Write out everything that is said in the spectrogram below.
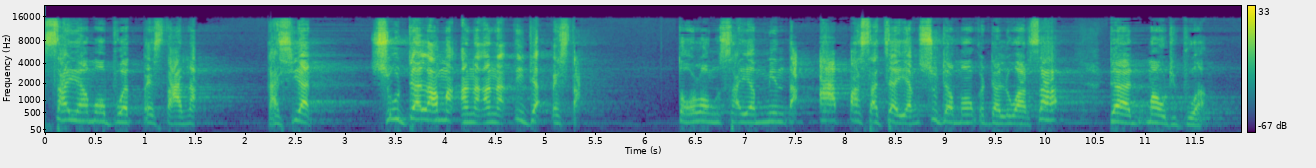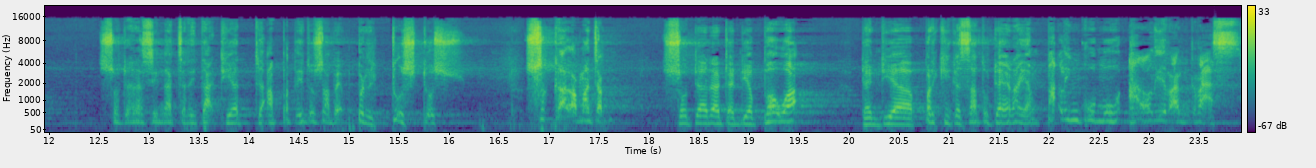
Saya mau buat pesta anak. Kasihan, sudah lama anak-anak tidak pesta. Tolong saya minta apa saja yang sudah mau ke daluarsa dan mau dibuang. Saudara singkat cerita dia dapat itu sampai berdus-dus. Segala macam. Saudara dan dia bawa dan dia pergi ke satu daerah yang paling kumuh aliran keras.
